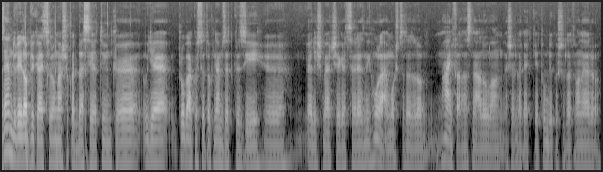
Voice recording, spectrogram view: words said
Az Endurade applikációról már sokat beszéltünk, ugye próbálkoztatok nemzetközi elismertséget szerezni. Hol áll most a dolog? Hány felhasználó van? Esetleg egy-két publikus adat van erről?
